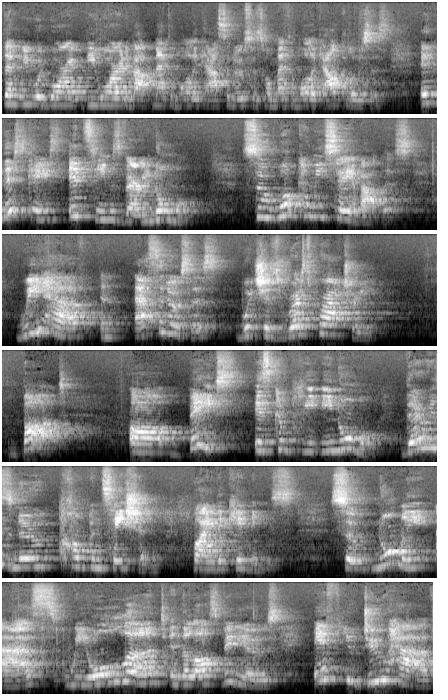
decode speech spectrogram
then we would worry, be worried about metabolic acidosis or metabolic alkalosis. In this case, it seems very normal. So what can we say about this? We have an acidosis which is respiratory, but our base is completely normal. There is no compensation by the kidneys. So normally, as we all learned in the last videos, if you do have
